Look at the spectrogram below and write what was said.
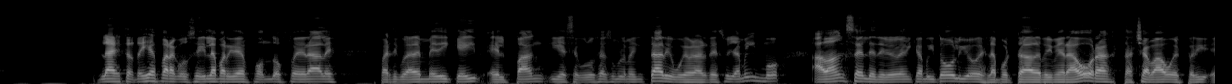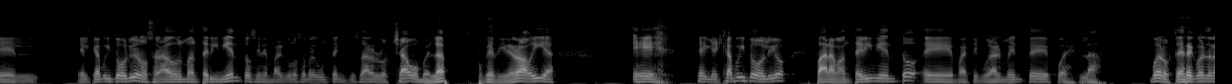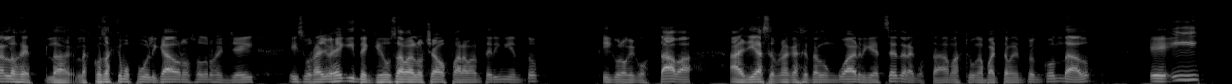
las estrategias para conseguir la paridad en fondos federales particulares en Medicaid el PAN y el seguro social suplementario. Voy a hablar de eso ya mismo. Avanza el deterioro del Capitolio es la portada de primera hora. Está chavado el, el el Capitolio, no se ha dado el mantenimiento, sin embargo uno se pregunta en qué usaron los chavos, ¿verdad? Porque dinero había eh, en el Capitolio para mantenimiento, eh, particularmente pues las... Bueno, ustedes recordarán los, las cosas que hemos publicado nosotros en Jay y sus rayos X, en que usaban los chavos para mantenimiento y con lo que costaba allí hacer una caseta de un guardia, etcétera, costaba más que un apartamento en condado. Eh, y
